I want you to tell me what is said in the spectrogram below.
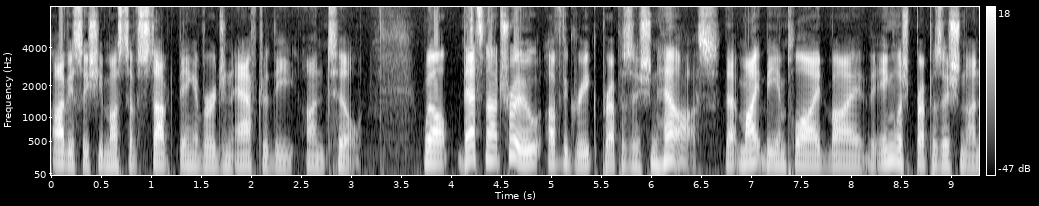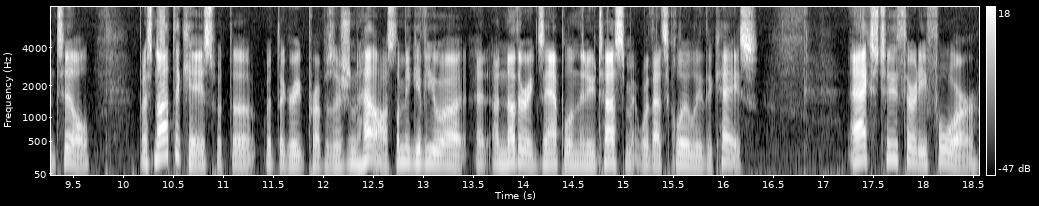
obviously she must have stopped being a virgin after the until. Well, that's not true of the Greek preposition heos. That might be implied by the English preposition until, but it's not the case with the with the Greek preposition heos. Let me give you a, a, another example in the New Testament where that's clearly the case. Acts 2:34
